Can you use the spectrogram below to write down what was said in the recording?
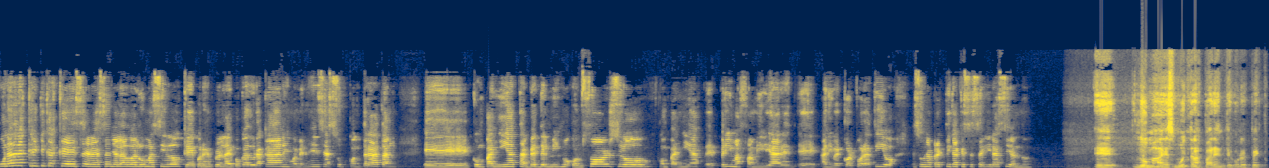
Una de las críticas que se le ha señalado a Luma ha sido que, por ejemplo, en la época de huracanes o emergencias subcontratan eh, compañías tal vez del mismo consorcio, compañías eh, primas familiares eh, a nivel corporativo. ¿Es una práctica que se seguirá haciendo? Luma es muy transparente con respecto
